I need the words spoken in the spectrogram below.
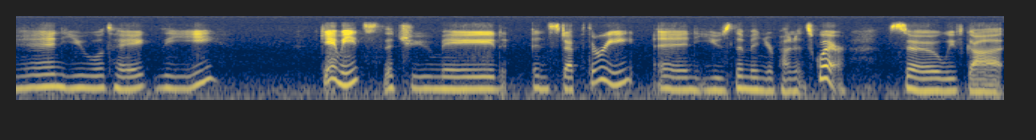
And you will take the gametes that you made in step three and use them in your Punnett square. So we've got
